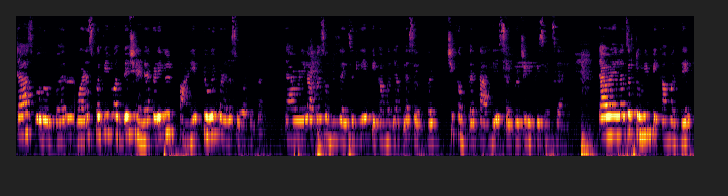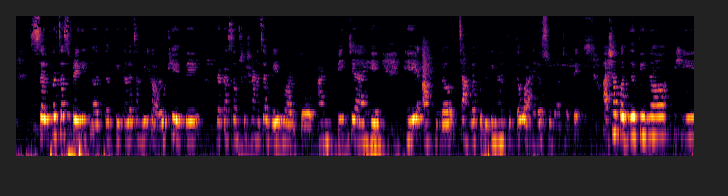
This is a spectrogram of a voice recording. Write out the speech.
त्याचबरोबर वनस्पतीमध्ये शेंड्याकडील पाणी पिवळी पडायला सुरुवात होतात. त्यावेळेला आपण समजून जायचं की पिकामध्ये आपल्या सल्फरची कमतरता आहे सल्फरची डिफिशियन्सी आहे. त्यावेळेला जर तुम्ही पिकामध्ये सल्फरचा स्प्रे घेतला तर पिकाला चांगली काळोखी येते. प्रकाश संश्लेषणाचा वेग वाढतो आणि पीक जे आहे हे आपलं चांगल्या पद्धतीनं तिथं वाढायला सुरुवात होते. अशा पद्धतीनं ही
